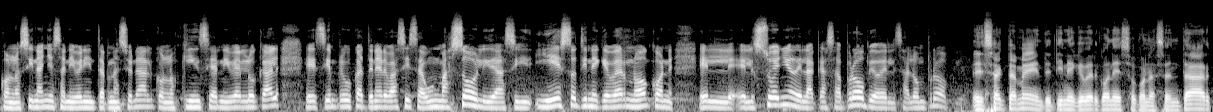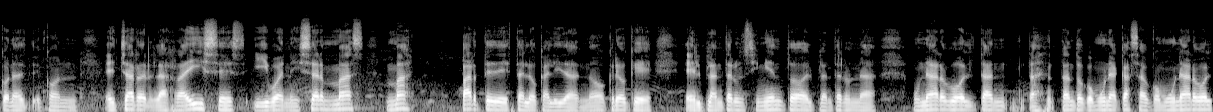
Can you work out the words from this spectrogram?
con los 100 años a nivel internacional, con los 15 a nivel local, siempre busca tener bases aún más sólidas y, eso tiene que ver, ¿no?, con el, sueño de la casa propia, del salón propio. Exactamente, tiene que ver con eso, con asentar, con, con echar las raíces y, bueno, y ser más, más parte de esta localidad. ¿no? Creo que el plantar un cimiento, el plantar una, un árbol, tan, tanto como una casa o como un árbol,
